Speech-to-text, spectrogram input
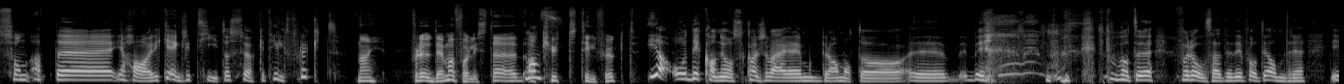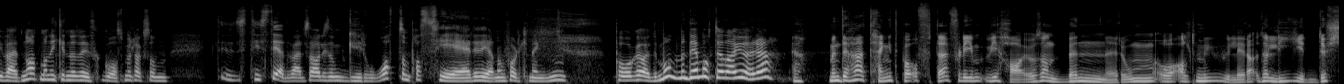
Sånn at eh, jeg har ikke egentlig tid til å søke tilflukt. Nei. For det er jo det man får lyst til. Man- Akutt tilflukt. Ja, og det kan jo også kanskje være en bra måte å eh, på en måte forholde seg til det i forhold til andre i verden òg. At man ikke nødvendigvis skal gå som en slags sånn tilstedeværelse av liksom gråt som passerer gjennom folkemengden på Gardermoen. Men det måtte jeg da gjøre. Ja. Men det har jeg tenkt på ofte, fordi vi har jo sånn bønnerom og alt mulig rart. Sånn lyddusj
